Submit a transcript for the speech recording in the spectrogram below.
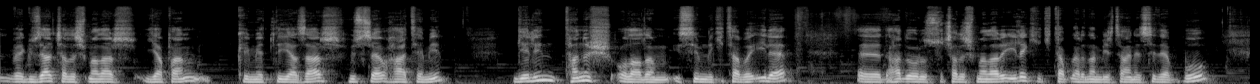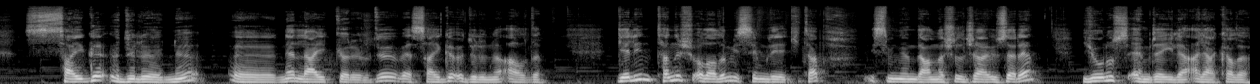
ve güzel çalışmalar yapan kıymetli yazar Hüsrev Hatemi. Gelin Tanış Olalım isimli kitabı ile e, daha doğrusu çalışmaları ile ki kitaplarından bir tanesi de bu saygı ödülünü e, ne layık görüldü ve saygı ödülünü aldı. Gelin Tanış Olalım isimli kitap isminin de anlaşılacağı üzere Yunus Emre ile alakalı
